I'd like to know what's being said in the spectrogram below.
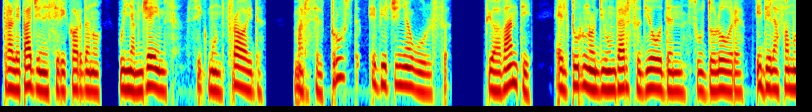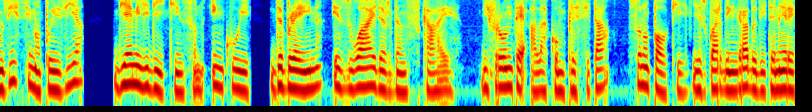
Tra le pagine si ricordano William James, Sigmund Freud, Marcel Proust e Virginia Woolf, più avanti è il turno di un verso di Oden sul dolore e della famosissima poesia di Emily Dickinson in cui The brain is wider than sky. Di fronte alla complessità sono pochi gli sguardi in grado di tenere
